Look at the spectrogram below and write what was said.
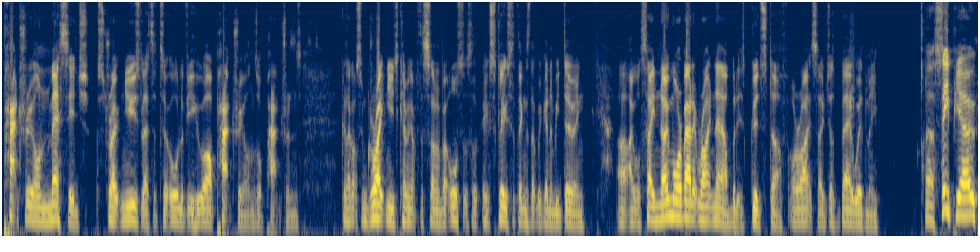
Patreon message stroke newsletter to all of you who are Patreons or patrons because I've got some great news coming up for the summer about all sorts of exclusive things that we're going to be doing. Uh, I will say no more about it right now, but it's good stuff. All right, so just bear with me. Uh, CPO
